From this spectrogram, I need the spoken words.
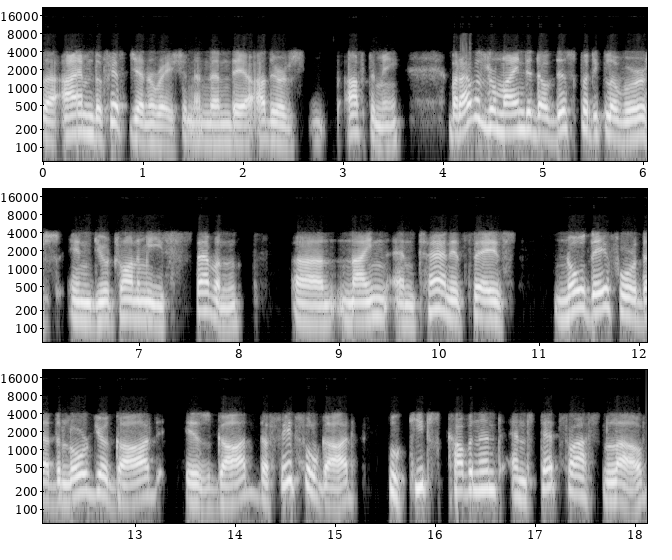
uh, I'm the fifth generation, and then there are others after me. But I was reminded of this particular verse in Deuteronomy 7 uh, 9 and 10. It says, Know therefore that the Lord your God is God, the faithful God, who keeps covenant and steadfast love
